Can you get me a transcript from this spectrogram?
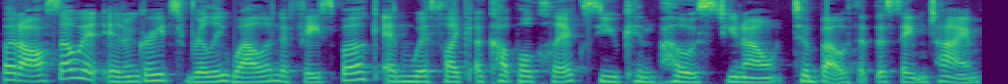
But also it integrates really well into Facebook and with like a couple clicks you can post, you know, to both at the same time.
